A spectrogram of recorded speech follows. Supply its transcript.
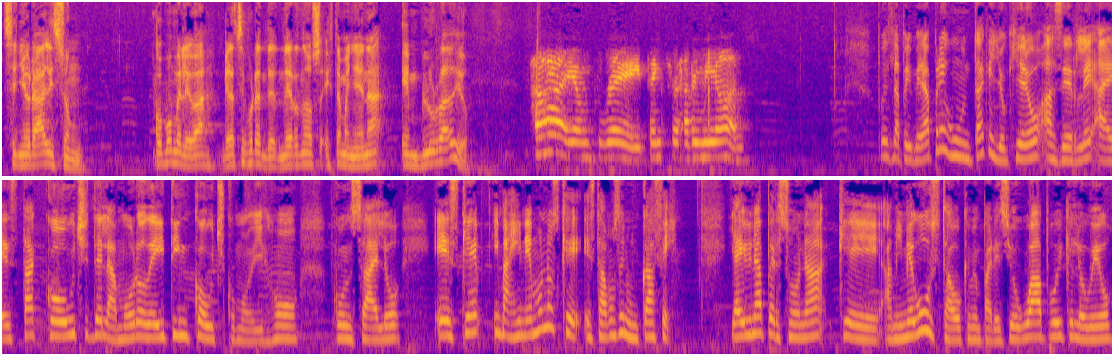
Señora Allison, ¿cómo me le va? Gracias por entendernos esta mañana en Blue Radio. Hi, I'm great. Thanks for having me on. Pues la primera pregunta que yo quiero hacerle a esta coach del amor o dating coach, como dijo Gonzalo, es que imaginémonos que estamos en un café y hay una persona que a mí me gusta o que me pareció guapo y que lo veo,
